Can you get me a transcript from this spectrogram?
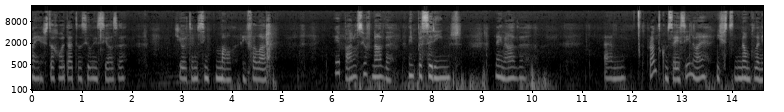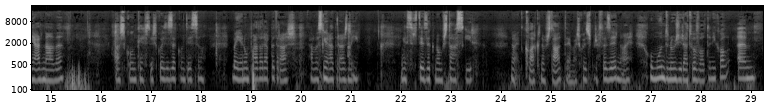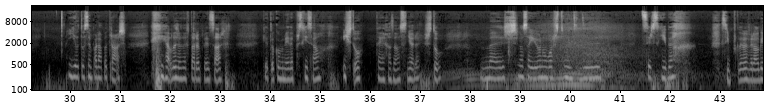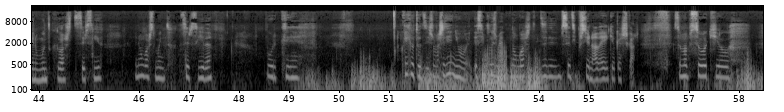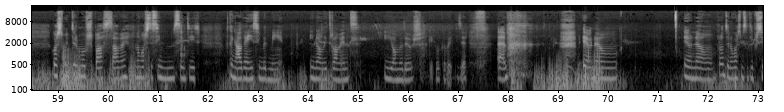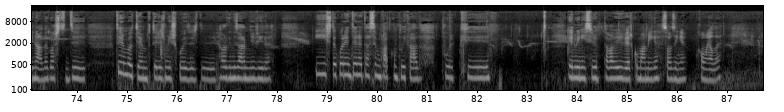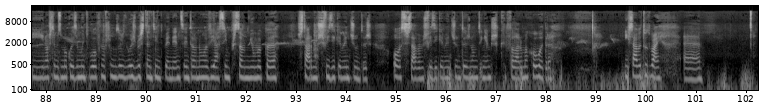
Bem, esta rua está tão silenciosa que eu até me sinto mal em falar. Epá, não se ouve nada, nem passarinhos, nem nada. Um, pronto, comecei assim, não é? Isto de não planear nada faz com que estas coisas aconteçam. Bem, eu não paro de olhar para trás. Está uma senhora atrás de mim. Tenho a certeza que não me está a seguir. Não é? Claro que não está, tem mais coisas para fazer, não é? O mundo não gira à tua volta, Nicole. Um, e eu estou sempre a olhar para trás. E ela já deve estar a pensar que eu estou com a mania da perseguição. E estou, tem razão, senhora, estou. Mas não sei, eu não gosto muito de, de ser seguida. Sim, porque deve haver alguém no mundo que goste de ser seguido. Eu não gosto muito de ser seguida porque. O que é que eu estou a dizer? Não faz sentido nenhum. Eu simplesmente não gosto de me sentir pressionada. É aí que eu quero chegar. Sou uma pessoa que eu gosto muito de ter o meu espaço, sabem? Não gosto assim de me sentir que tem alguém em cima de mim e não literalmente. E oh meu Deus, o que é que eu acabei de dizer? Um, eu não. Eu não. Pronto, eu não gosto de me sentir pressionada, gosto de ter o meu tempo, ter as minhas coisas, de organizar a minha vida. E isto da quarentena está a ser um bocado complicado porque eu no início estava a viver com uma amiga, sozinha, com ela, e nós temos uma coisa muito boa que nós somos as duas bastante independentes, então não havia assim pressão nenhuma para estarmos fisicamente juntas. Ou se estávamos fisicamente juntas, não tínhamos que falar uma com a outra. E estava tudo bem. Uh,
